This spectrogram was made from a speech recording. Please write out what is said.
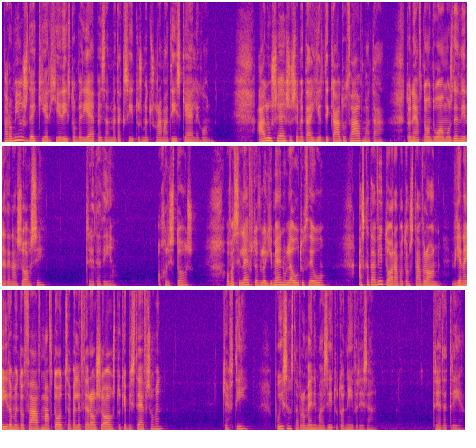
Παρομοίως δε και οι αρχιερείς τον περιέπαιζαν μεταξύ τους με τους γραμματείς και έλεγον «Άλλους έσωσε με τα αγυρτικά του θαύματα, τον εαυτόν του όμως δεν δύναται να σώσει». 32. Ο Χριστός ο βασιλεύς του ευλογημένου λαού του Θεού, ας καταβεί τώρα από τον Σταυρόν, για να είδομεν το θαύμα αυτό της απελευθερώσεώς του και πιστεύσομεν. Και αυτοί που ήσαν σταυρωμένοι μαζί του τον ύβριζαν. 33.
